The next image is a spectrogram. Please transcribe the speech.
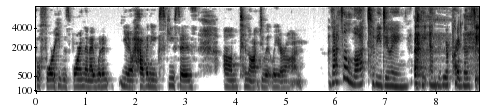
before he was born, then I wouldn't, you know, have any excuses um, to not do it later on. That's a lot to be doing at the end of your pregnancy.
